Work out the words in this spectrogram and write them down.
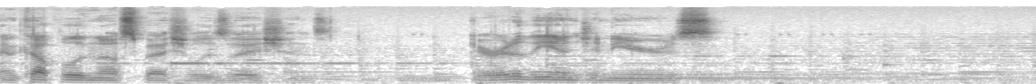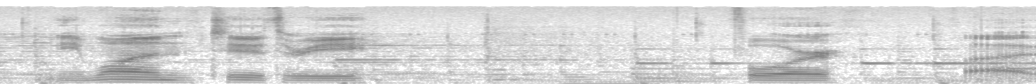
And a couple of no specializations. Get rid of the engineers. Need one, two, three, four, five,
